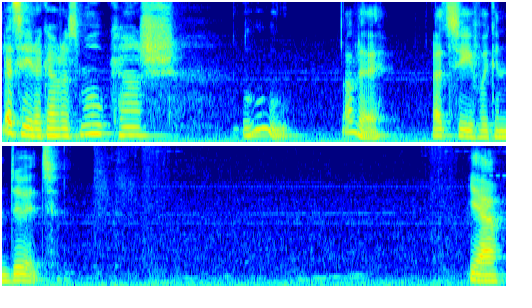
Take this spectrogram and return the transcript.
Let's see, recover a small cache. Ooh, lovely. Let's see if we can do it. Yeah,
